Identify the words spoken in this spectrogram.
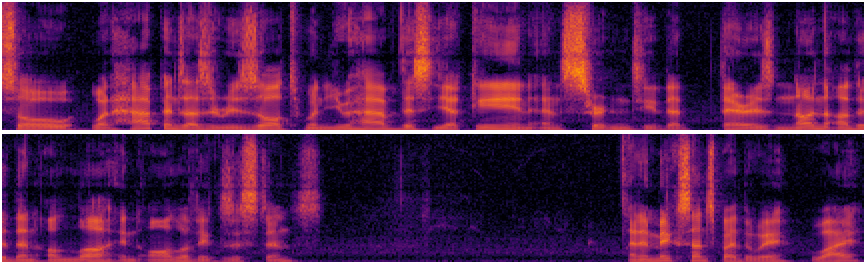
so what happens as a result when you have this yaqeen and certainty that there is none other than Allah in all of existence and it makes sense by the way why?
